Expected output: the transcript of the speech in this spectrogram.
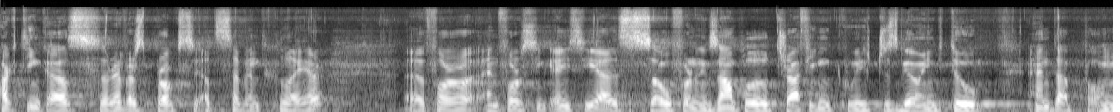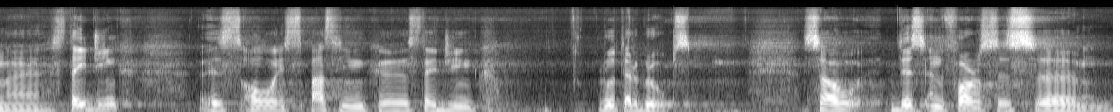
acting as reverse proxy at seventh layer uh, for enforcing ACLs. So for example, traffic which is going to end up on uh, staging is always passing uh, staging router groups. So this enforces um,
